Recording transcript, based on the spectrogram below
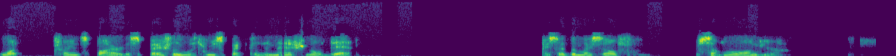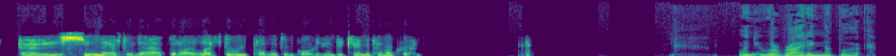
what transpired, especially with respect to the national debt, I said to myself, there's something wrong here. And it is soon after that that I left the Republican Party and became a Democrat. When you were writing the book,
